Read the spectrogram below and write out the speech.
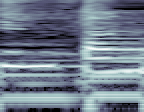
寻访。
